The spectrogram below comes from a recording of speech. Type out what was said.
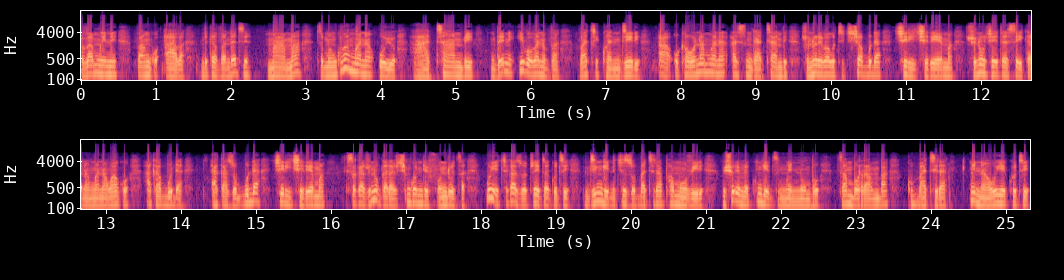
vamwene vangu ava. Ndikabva ndati mama dzimwe nguva mwana uyu haatambi then ivo vanobva vati kwandiri a ukaona mwana asingatambi zvinoreva kuti chichabuda chiri chirema. Zvino uchaita sei kana mwana wako akabuda akazobuda chiri chirema? Saka zvinogara zvichingondivhundutsa uye chakazotoita kuti ndinge ndichizobatira pamuviri. Mushure mekunge dzimwe nhumbu dzamboramba kubatira inhau yekuti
